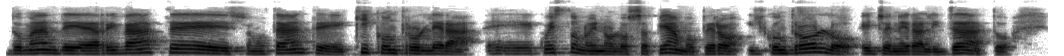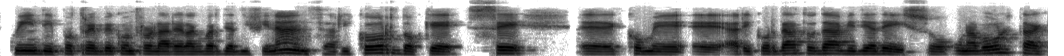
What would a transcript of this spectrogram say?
domande arrivate sono tante, chi controllerà? Eh, questo noi non lo sappiamo, però il controllo è generalizzato, quindi potrebbe controllare la Guardia di Finanza. Ricordo che se, eh, come eh, ha ricordato Davide adesso, una volta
